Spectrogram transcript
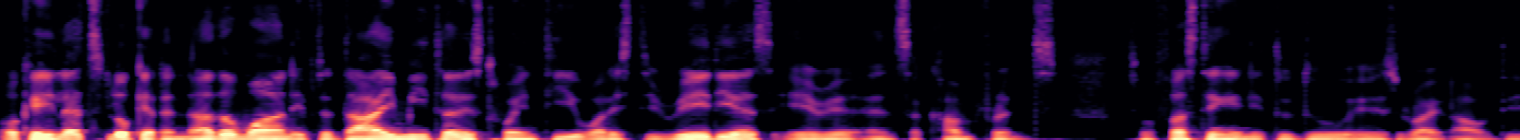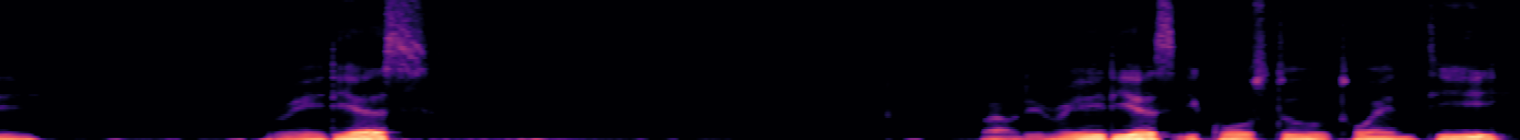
Okay, let's look at another one. If the diameter is 20, what is the radius, area, and circumference? So first thing you need to do is write out the radius. Well, the radius equals to 20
